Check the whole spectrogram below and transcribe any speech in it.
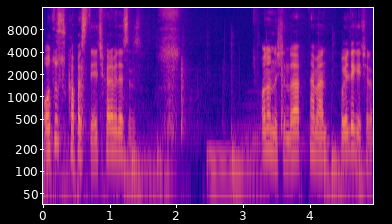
30 kapasiteye çıkarabilirsiniz. Onun dışında hemen build'e geçelim.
